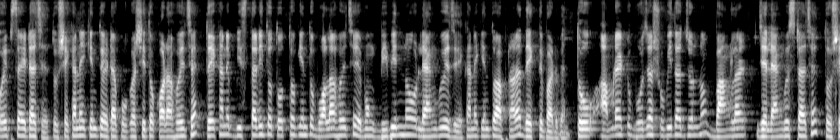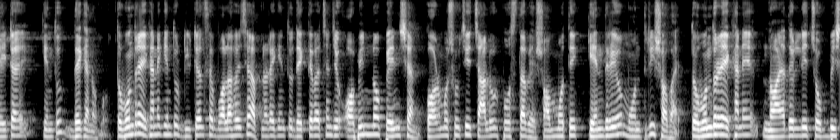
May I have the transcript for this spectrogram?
ওয়েবসাইট আছে, তো সেখানেই কিন্তু এটা প্রকাশিত করা হয়েছে। তো এখানে বিস্তারিত তথ্য কিন্তু বলা হয়েছে এবং বিভিন্ন ল্যাঙ্গুয়েজে এখানে কিন্তু আপনারা দেখতে পারবেন। তো আমরা একটু বোঝার সুবিধার জন্য বাংলার যে ল্যাঙ্গুয়েজটা আছে, তো সেইটাই কিন্তু দেখে নেব। তো বন্ধুরা, এখানে কিন্তু ডিটেলসে বলা হয়েছে, আপনারা কিন্তু দেখতে পাচ্ছেন যে অভিন্ন পেনশন কর্মসূচি চালুর প্রস্তাবে সম্মতি কেন্দ্রীয় মন্ত্রী সভায় তো বন্ধুরা, এখানে নয়াদিল্লি চব্বিশ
